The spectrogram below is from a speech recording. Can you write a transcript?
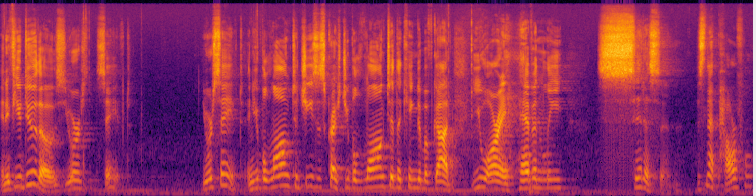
And if you do those, you're saved. You are saved. And you belong to Jesus Christ. You belong to the kingdom of God. You are a heavenly citizen. Isn't that powerful?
